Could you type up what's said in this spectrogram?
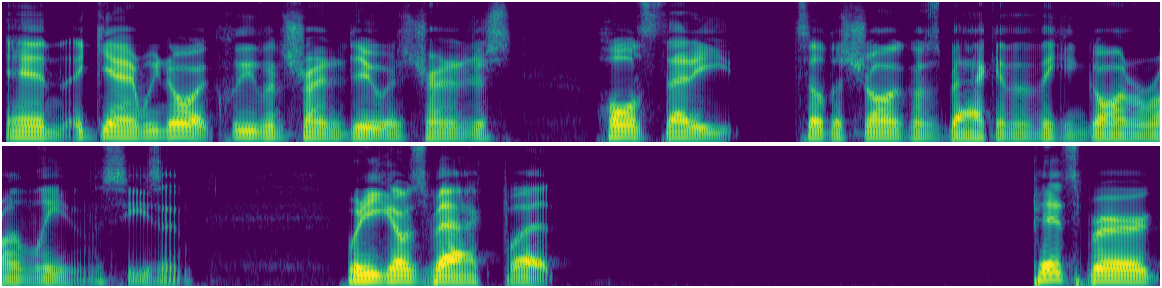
and again, we know what Cleveland's trying to do is trying to just hold steady till Deshaun comes back and then they can go on a run late in the season when he comes back. But Pittsburgh,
